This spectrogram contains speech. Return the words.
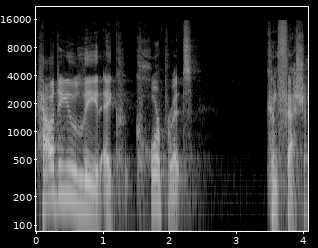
how do you lead a corporate confession?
